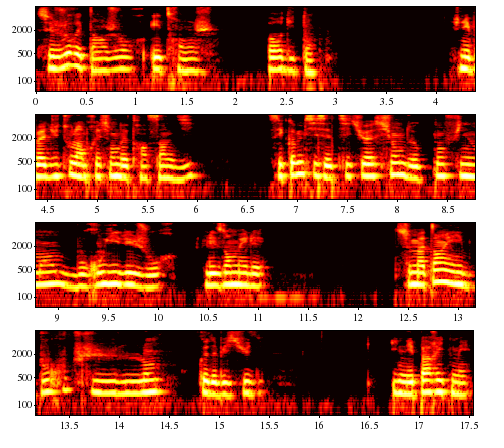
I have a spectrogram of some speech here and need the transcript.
Ce jour est un jour étrange, hors du temps. Je n'ai pas du tout l'impression d'être un samedi. C'est comme si cette situation de confinement brouillait les jours, les emmêlait. Ce matin est beaucoup plus long que d'habitude. Il n'est pas rythmé.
